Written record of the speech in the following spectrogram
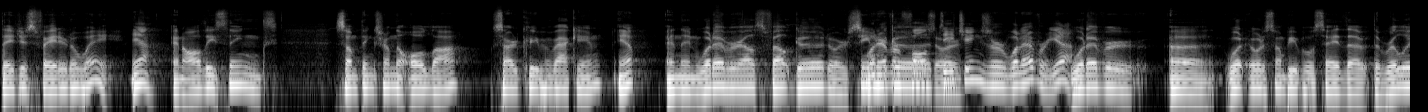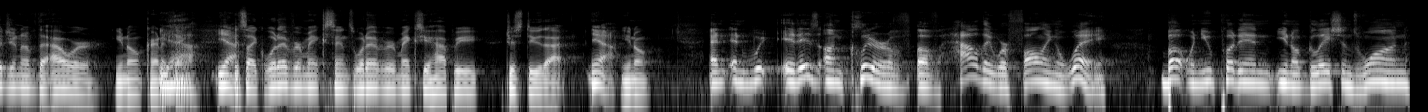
They just faded away. yeah. And all these things, some things from the old law started creeping back in. Yep. And then whatever else felt good or seemed Whatever good false or teachings or whatever. Yeah. whatever uh what what do some people say the the religion of the hour, you know, kind of Yeah, thing. yeah. Yeah. It's like whatever makes sense, whatever makes you happy, just do that. Yeah. You know. and and we, it is unclear of of how they were falling away but when you put in you know galatians 1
